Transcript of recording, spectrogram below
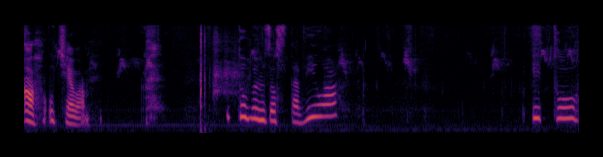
O, ucięłam. I tu bym zostawiła. I tu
